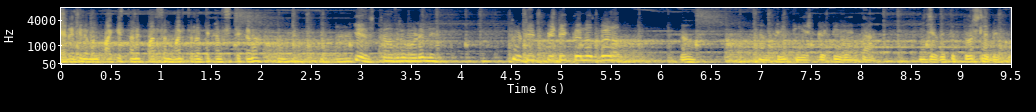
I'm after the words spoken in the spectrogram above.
ಯಾರಕ್ಕೆ ನಮ್ಮ ಪಾಕಿಸ್ತಾನಕ್ಕೆ ಪಾರ್ಸಲ್ ಮಾಡ್ತಾರಂತ ಕನ್ಸುತ್ತೆ ಕಣ. ಎಷ್ಟಾದ್ರೂ ಹೊಡಿಲಿ. ತುಟಿ ಪಿಟಿ ಕನ್ನೋದು ಬೇಡ. ಲೋ, ನಮ್ ಪ್ರೀತಿ ಎಷ್ಟು ಗಟ್ಟಿದೆ ಅಂತ ಈ ಜಗತ್ತಿಗೆ ತೋರಿಸ್ಲೇಬೇಕು.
